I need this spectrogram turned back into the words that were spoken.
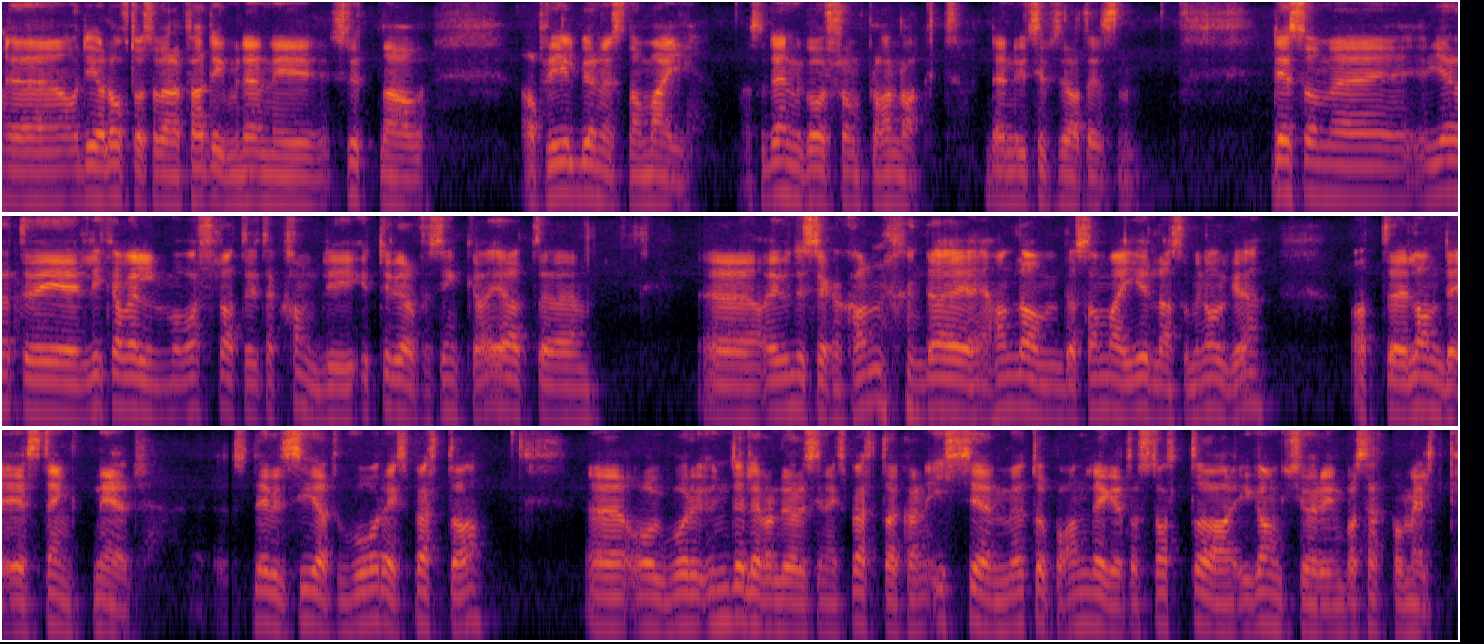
Eh, og de har lovt oss å være ferdig med den i slutten av april, begynnelsen av mai. Altså Den går som planlagt, den utslippstillatelsen. Det som eh, gjør at vi likevel må varsle at dette kan bli ytterligere forsinka, er at eh, og jeg understreker kan, det handler om det samme i Irland som i Norge, at landet er stengt ned. Vil si at våre eksperter og våre underleverandører sine eksperter kan ikke møte opp på anlegget og starte igangkjøring basert på melk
